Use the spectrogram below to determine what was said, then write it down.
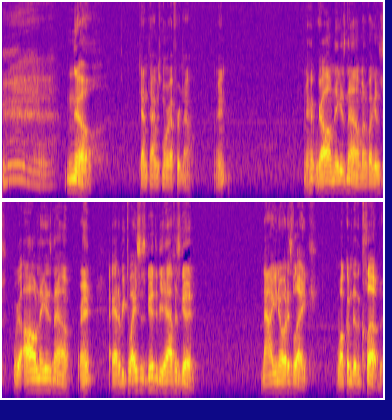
No. Ten times more effort now. Right? Right? We're all niggas now, motherfuckers. We're all niggas now. Right? I got to be twice as good to be half as good. Now you know what it's like. Welcome to the club.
